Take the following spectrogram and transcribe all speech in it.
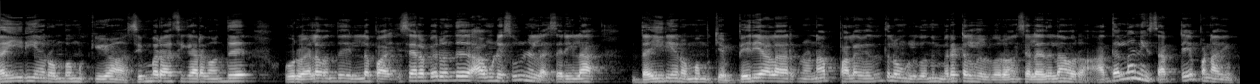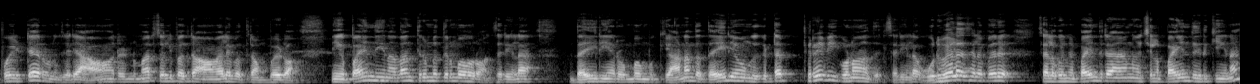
தைரியம் ரொம்ப முக்கியம். சிம்ம ராசிக்காரங்க வந்து ஒரு வேளை வந்து இல்லைப்பா சில பேர் வந்து அவங்களுடைய சூழ்நிலை சரிங்களா? தைரியம் ரொம்ப முக்கியம். பெரிய ஆளாக இருக்கணும்னா பல விதத்தில் உங்களுக்கு வந்து மிரட்டல்கள் வரும் சில இதெல்லாம் வரும். அதெல்லாம் நீங்கள் சட்டையே பண்ணாதீங்க. போயிட்டே இருக்கணும் சரியா? அவன் ரெண்டு மாதிரி சொல்லி பார்த்துட்டு அவன் வேலையை பார்த்துட்டு அவன் போயிடுவான். நீங்கள் பயந்தீங்கன்னா தான் திரும்ப திரும்ப வருவான் சரிங்களா? தைரியம் ரொம்ப முக்கியம். ஆனால் அந்த தைரியம் உங்ககிட்ட பிறவி குணம் அது சரிங்களா? ஒருவேளை சில பேர் சில கொஞ்சம் பயந்துட்டாங்கன்னு சில பயந்து இருக்கீங்கன்னா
